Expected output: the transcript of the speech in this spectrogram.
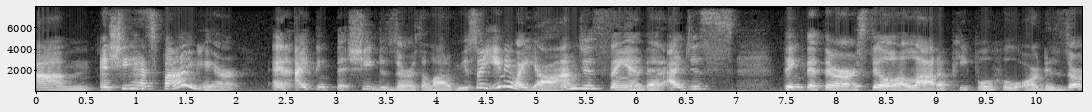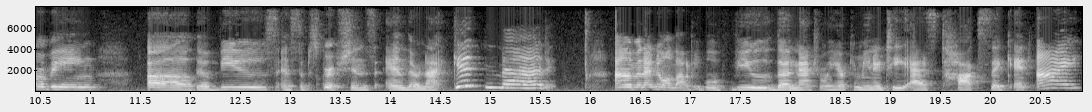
um, and she has fine hair. And I think that she deserves a lot of views. So anyway, y'all, I'm just saying that I just think that there are still a lot of people who are deserving of the views and subscriptions and they're not getting that. Um, and I know a lot of people view the natural hair community as toxic and I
